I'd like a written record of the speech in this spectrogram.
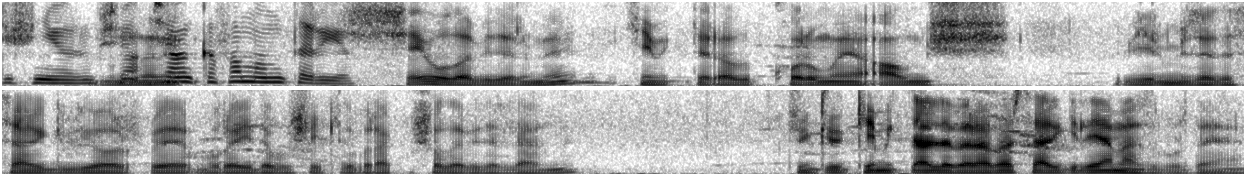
düşünüyorum. Şu an, şu an kafam onu tarıyor. şey olabilir mi? Kemikleri alıp korumaya almış bir müzede sergiliyor ve burayı da bu şekilde bırakmış olabilirler mi? Çünkü kemiklerle beraber sergileyemez burada yani.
